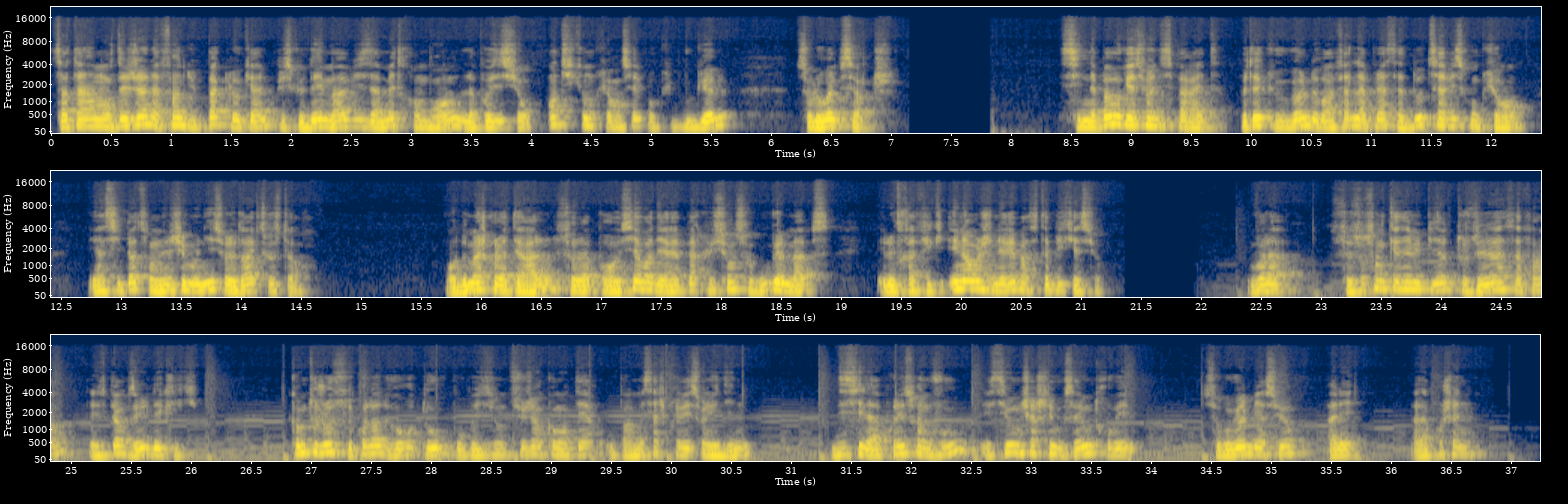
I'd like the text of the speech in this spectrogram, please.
Certains annoncent déjà la fin du pack local puisque DMA vise à mettre en branle la position anticoncurrentielle qu'occupe Google sur le web search. S'il n'a pas vocation à disparaître, peut-être que Google devra faire de la place à d'autres services concurrents et ainsi perdre son hégémonie sur le Direct to Store. En dommage collatéral, cela pourra aussi avoir des répercussions sur Google Maps et le trafic énorme généré par cette application. Voilà, ce 64e épisode touche déjà à sa fin et j'espère que vous avez eu le déclic. Comme toujours, je suis preneur de vos retours, propositions de sujets en commentaire ou par message privé sur LinkedIn. D'ici là, prenez soin de vous et si vous me cherchez, vous savez où me trouver. Sur Google bien sûr. Allez, à la prochaine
